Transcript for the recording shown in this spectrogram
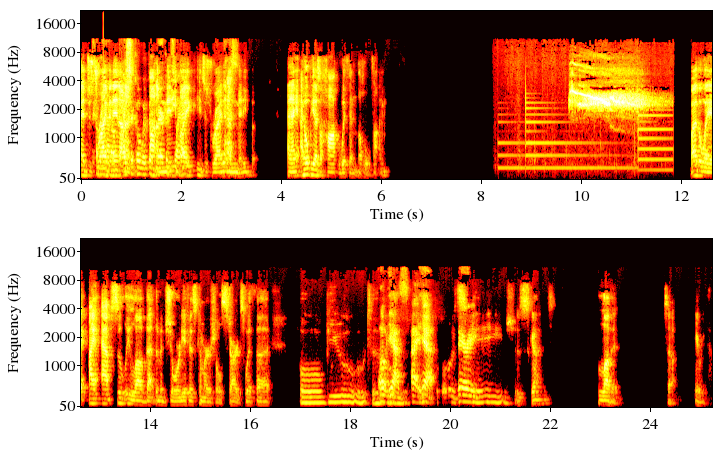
and just coming driving on in on a, with on a mini flag. bike. He's just riding on a Yes. mini. And I, I hope he has a hawk with him the whole time. By the way, I absolutely love that the majority of his commercials starts with uh, "Oh beautiful." Oh yes, uh, yeah. Very- spacious skies. Love it. So here we go.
